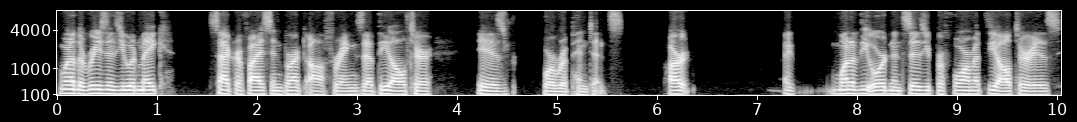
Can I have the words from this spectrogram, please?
one of the reasons you would make sacrifice and burnt offerings at the altar is for repentance. Part like one of the ordinances you perform at the altar is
